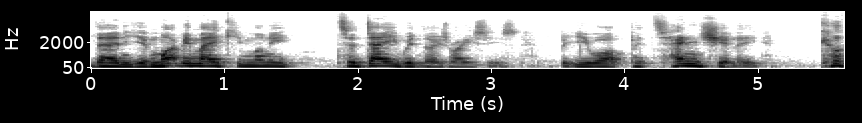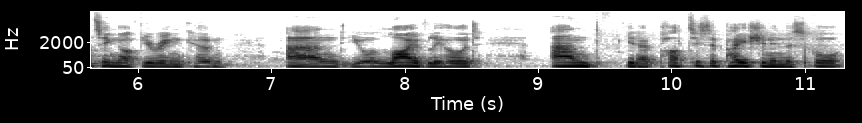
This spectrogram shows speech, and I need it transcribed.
then you might be making money today with those races, but you are potentially cutting off your income and your livelihood and you know participation in the sport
